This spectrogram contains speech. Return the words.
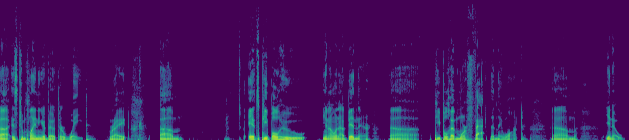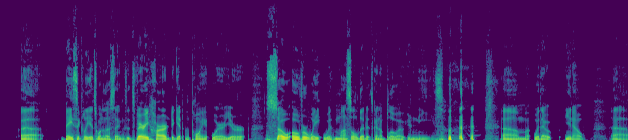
uh, is complaining about their weight, right? Um, it's people who, you know, and I've been there. Uh, people have more fat than they want. Um, you know, uh, basically, it's one of those things. It's very hard to get to the point where you're so overweight with muscle that it's going to blow out your knees um, without, you know, uh,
